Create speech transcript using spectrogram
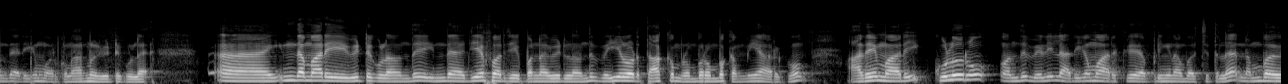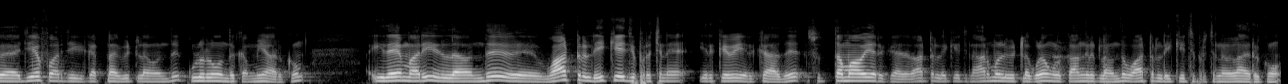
வந்து அதிகமாக இருக்கும் நார்மல் வீட்டுக்குள்ளே. இந்த மாதிரி வீட்டுக்குள்ளே வந்து இந்த ஜிஎஃப்ஆர்ஜி பண்ண வீட்டில் வந்து வெயிலோட தாக்கம் ரொம்ப ரொம்ப கம்மியாக இருக்கும். அதே மாதிரி குளிரும் வந்து வெளியில் அதிகமாக இருக்குது அப்படிங்கிற பட்சத்தில் நம்ம ஜிஎஃப்ஆர்ஜி கட்டின வீட்டில் வந்து குளிரும் வந்து கம்மியாக இருக்கும். இதே மாதிரி இதில் வந்து வாட்ரு லீக்கேஜ் பிரச்சனை இருக்கவே இருக்காது. சுத்தமாகவே இருக்காது. வாட்டர் லீக்கேஜ் நார்மல் வீட்டில் கூட உங்களுக்கு காங்கிரீட்டில் வந்து வாட்டர் லீக்கேஜ் பிரச்சனைலாம் இருக்கும்.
